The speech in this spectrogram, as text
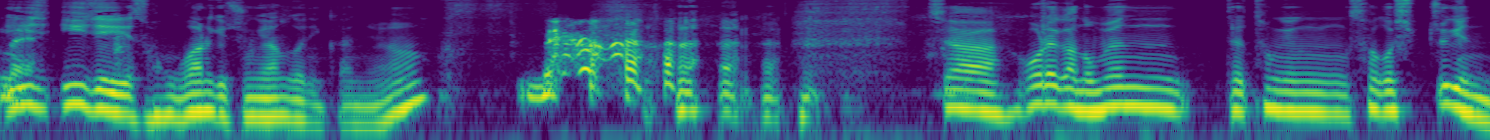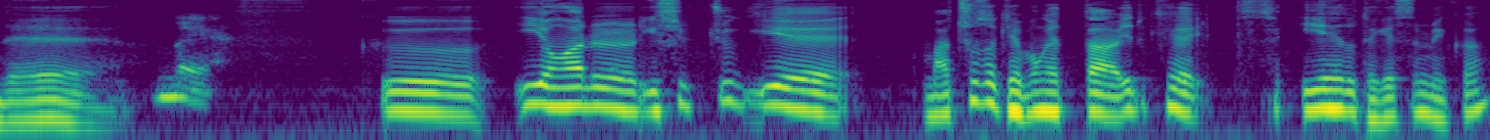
네. 이, EJ에서 홍보하는 게 중요한 거니까요. 네. 자, 올해가 노무현 대통령 서거 10주기인데 네. 그 이 영화를 이 10주기에 맞춰서 개봉했다 이렇게 세- 이해해도 되겠습니까?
